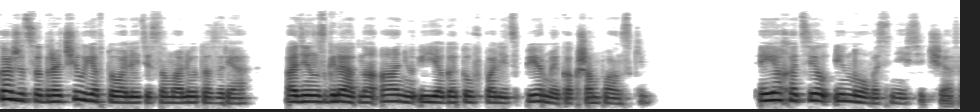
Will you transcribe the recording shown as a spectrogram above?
Кажется, дрочил я в туалете самолета зря. Один взгляд на Аню, и я готов полить спермой, как шампанским. И я хотел иного с ней сейчас.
